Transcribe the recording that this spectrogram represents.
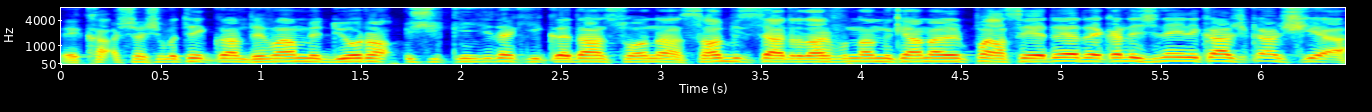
Ve karşılaşma tekrar devam ediyor. 62. dakikadan sonra Sabitzer tarafından mükemmel bir pas. Herrera kaleciyle karşı karşıya.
